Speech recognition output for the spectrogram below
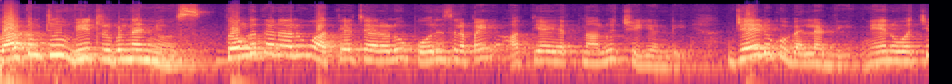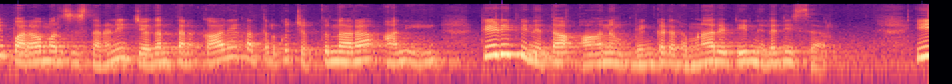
Welcome to V triple nine news దొంగతనాలు అత్యాచారాలు పోలీసులపై అత్యాయత్నాలు చేయండి. జైలుకు వెళ్ళండి. నేను వచ్చి పరామర్శిస్తానని జగన్ తన కార్యకర్తలకు చెప్తున్నారా అని టీడీపీ నేత ఆనం వెంకటరమణారెడ్డి నిలదీశారు. ఈ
